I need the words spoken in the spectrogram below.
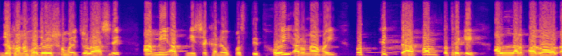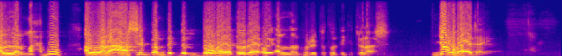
যখন হজের সময় চলে আসে, আমি, আপনি সেখানে উপস্থিত হই আর না হই, প্রত্যেকটা প্রান্ত থেকে আল্লাহর পাগল, আল্লাহর মাহবুব, আল্লাহর আশেকগণ দেখবেন, দৌড়ায়া দৌড়ায় ওই আল্লাহর ঘরের চতুর্দিকে চলে আসে। জড়ো হয়ে যায়।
